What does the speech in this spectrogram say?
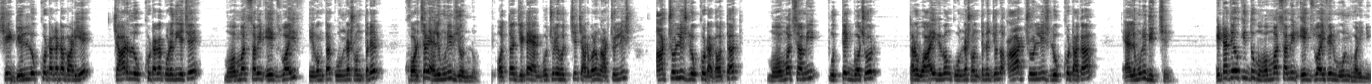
সেই দেড় লক্ষ টাকাটা বাড়িয়ে চার লক্ষ টাকা করে দিয়েছে মোহাম্মদ সামির এক্স ওয়াইফ এবং তার কন্যা সন্তানের খরচার অ্যালুমিনির জন্য। অর্থাৎ যেটা এক বছরে হচ্ছে চার বারং আটচল্লিশ আটচল্লিশ লক্ষ টাকা। অর্থাৎ মোহাম্মদ স্বামী প্রত্যেক বছর তার ওয়াইফ এবং কন্যা সন্তানের জন্য আটচল্লিশ লক্ষ টাকা অ্যালুমিনি দিচ্ছে। এটাতেও কিন্তু মোহাম্মদ স্বামীর এক্স ওয়াইফের মন ভরেনি।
